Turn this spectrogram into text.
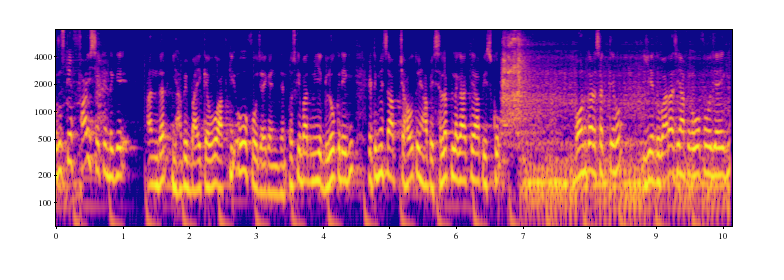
और उसके फाइव सेकेंड के अंदर यहाँ पे बाइक है, वो आपकी ऑफ़ हो जाएगा इंजन उसके बाद में ये ग्लो करेगी. इट मीन्स आप चाहो तो यहाँ पे स्लप लगा के आप इसको ऑन कर सकते हो. ये दोबारा से यहाँ पे ऑफ़ हो जाएगी.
